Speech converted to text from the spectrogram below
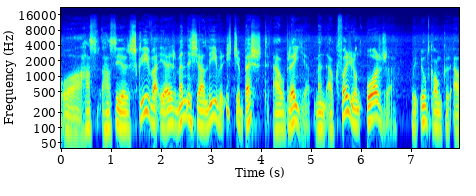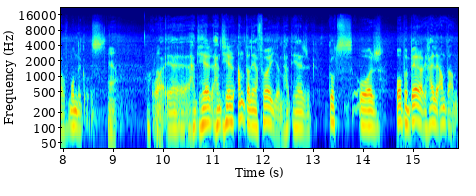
og han, han sier, skriva er, menneska lever ikke best av breie, men av hverjon året, og i utganger av monnegås. Ja. Og eh, han her, han her andalige føyen, han her Guds år, åpenbærer vi hele andan.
